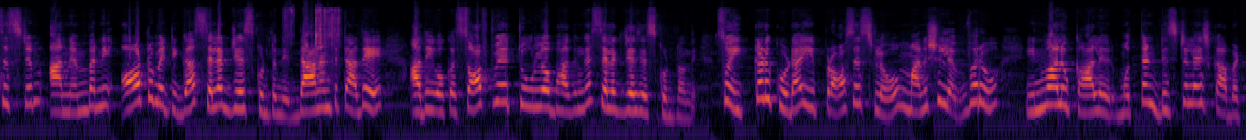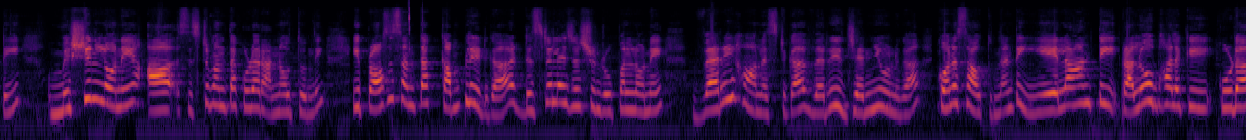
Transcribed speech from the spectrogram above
సిస్టమ్ ఆ నెంబర్ని ఆటోమేటిక్గా సెలెక్ట్ చేసుకుంటుంది. దానంతట అదే అది ఒక సాఫ్ట్వేర్ టూల్లో భాగంగా సెలెక్ట్ చేసేసుకుంటుంది. సో ఇక్కడ కూడా ఈ ప్రాసెస్లో మనుషులు ఎవ్వరూ ఇన్వాల్వ్ కాలేరు. మొత్తం డిజిటలైజ్ కాబట్టి మిషన్లోనే ఆ సిస్టమ్ అంతా కూడా రన్ అవుతుంది. ఈ ప్రాసెస్ అంతా కంప్లీట్గా డిజిటలైజేషన్ రూపంలోనే వెరీ హానెస్ట్గా వెరీ జెన్యున్గా కొనసాగుతుంది. అంటే ఎలాంటి ప్రలోభాలకి కూడా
